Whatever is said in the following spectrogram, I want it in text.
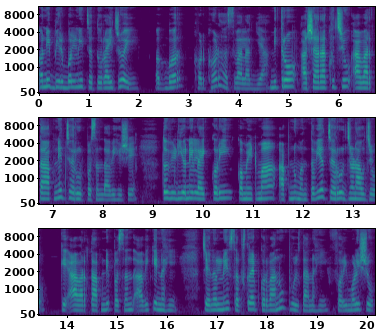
અને બિરબલની ચતુરાઈ જોઈ અકબર ખડખડ હસવા લાગ્યા. મિત્રો, આશા રાખું છું આ વાર્તા આપને જરૂર પસંદ આવી હશે. તો વિડીયોને લાઇક કરી કમેન્ટમાં આપનું મંતવ્ય જરૂર જણાવજો કે આ વાર્તા આપને પસંદ આવી કે નહીં. ચેનલને સબસ્ક્રાઈબ કરવાનું ભૂલતા નહીં. ફરી મળીશું.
